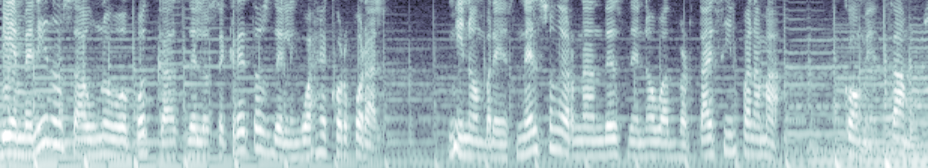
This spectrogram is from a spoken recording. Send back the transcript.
Bienvenidos a un nuevo podcast de los secretos del lenguaje corporal. Mi nombre es Nelson Hernández de Nova Advertising Panamá. Comenzamos.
